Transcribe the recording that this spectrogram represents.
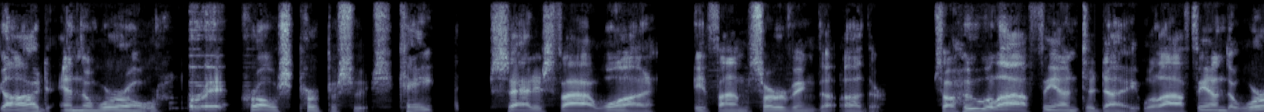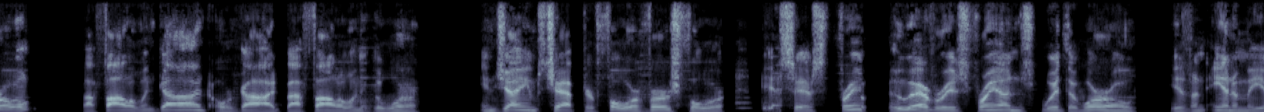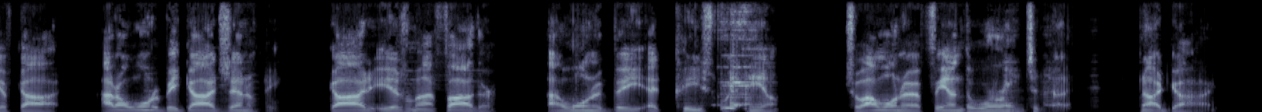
God and the world are at cross purposes. Can't satisfy one if I'm serving the other. So who will I offend today? Will I offend the world by following God or God by following the world? In James chapter 4, verse 4, it says, Friend, whoever is friends with the world is an enemy of God. I don't want to be God's enemy. God is my father. I want to be at peace with him. So I want to offend the world today, not God.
